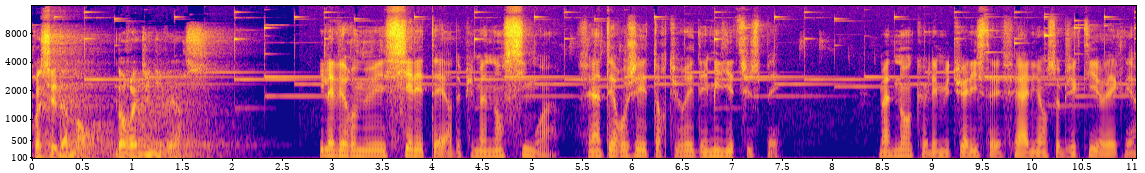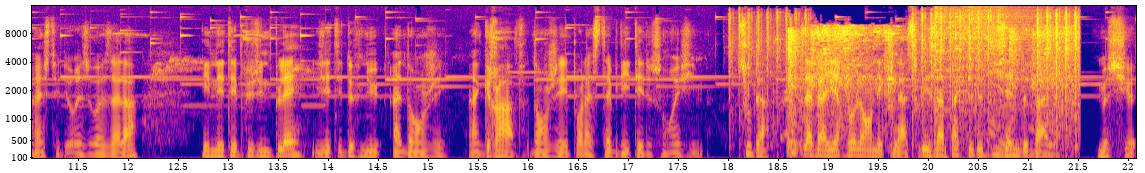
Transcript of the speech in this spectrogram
Précédemment, dans Red Universe. Il avait remué ciel et terre depuis maintenant six mois, fait interroger et torturer des milliers de suspects. Maintenant que les mutualistes avaient fait alliance objective avec les restes du réseau Azala, ils n'étaient plus une plaie, ils étaient devenus un danger, un grave danger pour la stabilité de son régime. Soudain, toute la barrière vola en éclats sous les impacts de dizaines de balles. Monsieur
